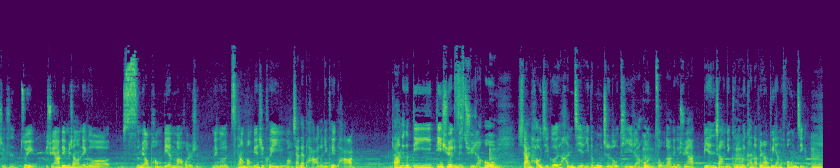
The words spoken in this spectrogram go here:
就是最悬崖边边上的那个寺庙旁边嘛，或者是那个祠堂旁边是可以往下再爬的，你可以爬爬到那个地地穴里面去，然后下了好几个很简易的木质楼梯，然后走到那个悬崖边上，你可能会看到非常不一样的风景。嗯。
